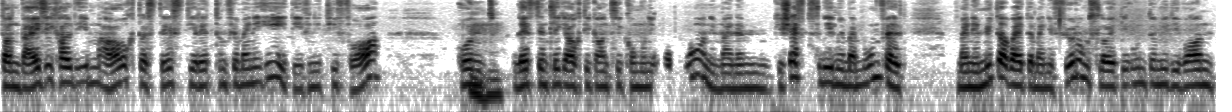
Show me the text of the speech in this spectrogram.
dann weiß ich halt eben auch, dass das die Rettung für meine Ehe definitiv war. Und mhm. letztendlich auch die ganze Kommunikation in meinem Geschäftsleben, in meinem Umfeld. Meine Mitarbeiter, meine Führungsleute unter mir, die waren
